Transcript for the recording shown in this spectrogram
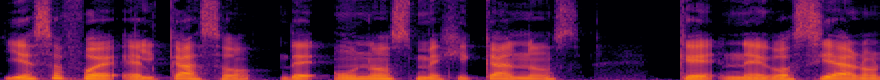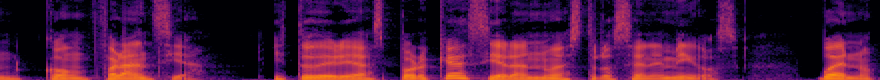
Y eso fue el caso de unos mexicanos que negociaron con Francia. Y tú dirías, ¿por qué si eran nuestros enemigos? Bueno,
